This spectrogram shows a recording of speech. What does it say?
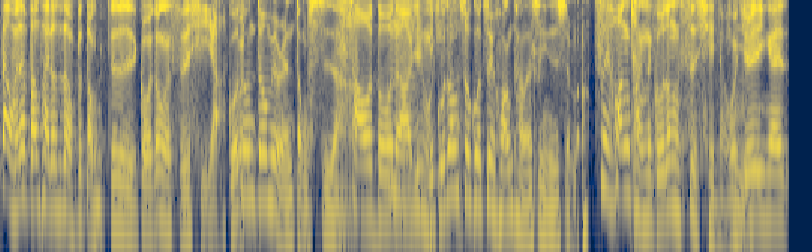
但我们那帮派都是那种不懂，就是国中的实习啊，国中都没有人懂事啊，超多的啊。嗯、你国中做过最荒唐的事情是什么？最荒唐的国中的事情呢？我觉得应该、嗯、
